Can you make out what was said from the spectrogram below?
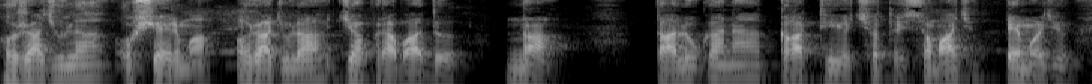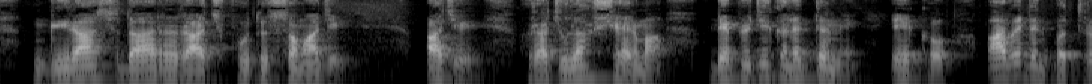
રાજુલા શહેરમાં રાજુલા જાફરાબાદના તાલુકાના કાઠી છત્રી સમાજ તેમજ ગિરાસદાર રાજપૂત સમાજે આજે રાજુલા શહેરમાં ડેપ્યુટી કલેક્ટરને એક આવેદનપત્ર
